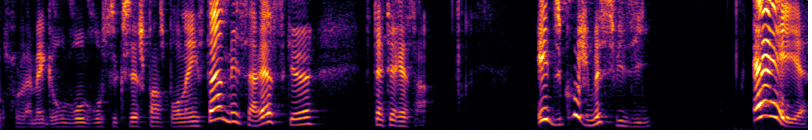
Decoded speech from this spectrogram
ne sera jamais gros, gros, gros succès, je pense, pour l'instant, mais ça reste que c'est intéressant. Et du coup, je me suis dit, hey,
